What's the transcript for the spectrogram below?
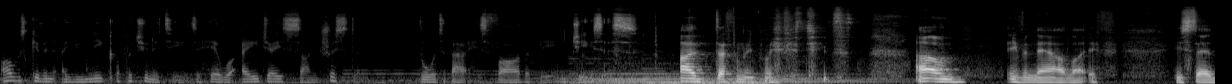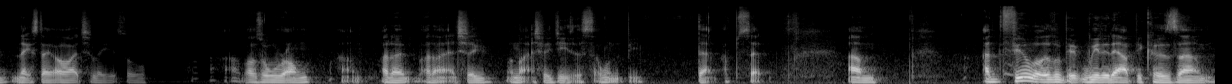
I was given a unique opportunity to hear what AJ's son Tristan thought about his father being Jesus. I definitely believe he's Jesus. Um, even now, like if he said next day, "Oh, actually, it's all I was all wrong," um, I don't, I don't actually, I'm not actually Jesus. I wouldn't be that upset. Um, I'd feel a little bit weirded out because, um,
